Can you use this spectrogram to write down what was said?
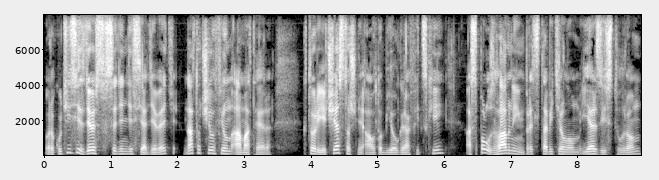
V roku 1979 natočil film Amatér, ktorý je čiastočne autobiografický a spolu s hlavným predstaviteľom Jerzy Stúrom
